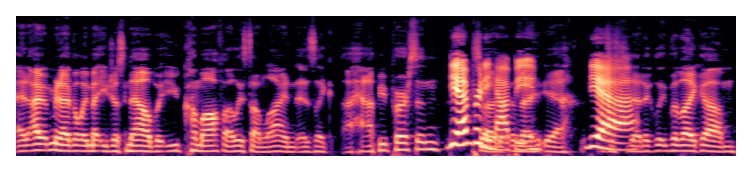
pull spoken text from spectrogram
and I, I mean, I've only met you just now, but you come off at least online as like a happy person. yeah, I'm pretty So happy. and I- yeah. Yeah. Just genetically, but like, um,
